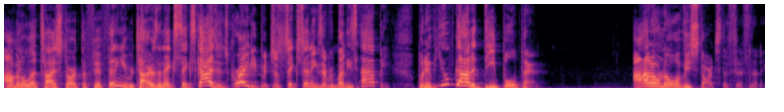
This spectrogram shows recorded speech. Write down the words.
I'm going to let Ty start the fifth inning. He retires the next six guys. It's great. He pitches six innings. Everybody's happy. But if you've got a deep bullpen, I don't know if he starts the fifth inning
